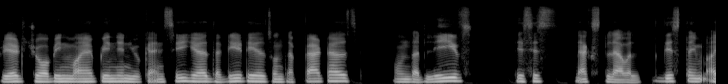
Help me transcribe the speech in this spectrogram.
great job in my opinion. You can see here the details on the petals on the leaves. This is next level. This time i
